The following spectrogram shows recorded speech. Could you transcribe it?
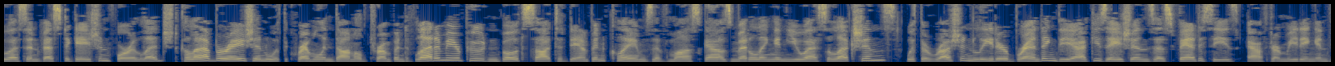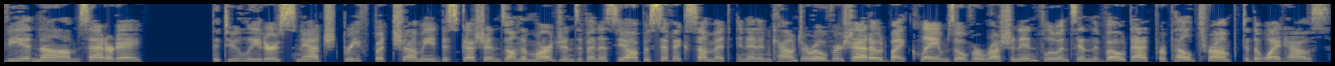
U.S. investigation for alleged collaboration with the Kremlin Donald Trump and Vladimir Putin both sought to dampen claims of Moscow's meddling in U.S. elections, with the Russian leader branding the accusations as fantasies, after meeting in Vietnam Saturday. The two leaders snatched brief but chummy discussions on the margins of an Asia-Pacific summit, in an encounter overshadowed by claims over Russian influence in the vote that propelled Trump to the White House.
